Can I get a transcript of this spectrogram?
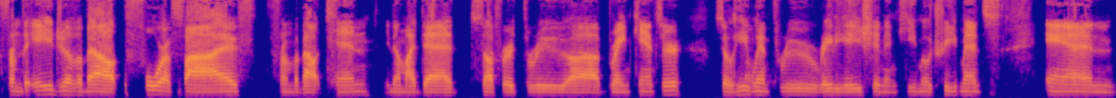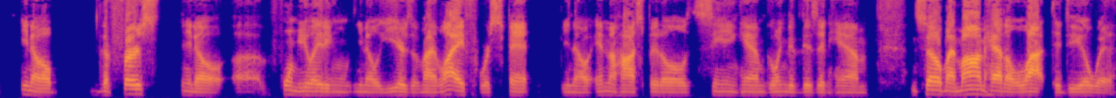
from the age of about four or five from about 10 you know my dad suffered through uh, brain cancer so he went through radiation and chemo treatments, and you know the first you know uh, formulating you know years of my life were spent you know in the hospital, seeing him, going to visit him, and so my mom had a lot to deal with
